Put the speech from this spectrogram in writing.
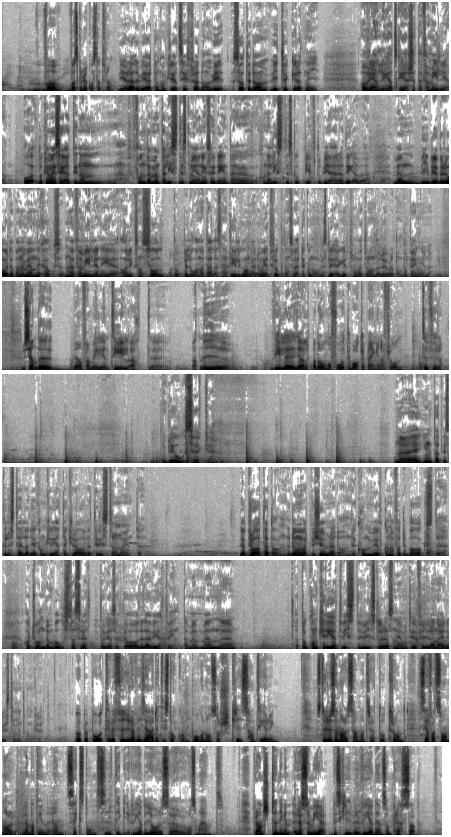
Vad, vad, skulle det kostat för dem? Vi har aldrig begärt en konkret siffra. Dem. Vi sa till dem, vi tycker att ni av renlighet ska ersätta familjen. Och då kan man säga att i någon fundamentalistisk mening så är det inte en journalistisk uppgift att begära det. Va? Men vi blev berörda, man är människa också. Den här familjen är, har liksom sålt och belånat alla sina tillgångar. De är i ett fruktansvärt ekonomiskt läge från att Ronda har lurat dem på pengarna. Kände den familjen till att eh, att ni ville hjälpa dem att få tillbaka pengarna från TV4? Nu blir jag osäker. Nej, inte att vi skulle ställa det konkreta kravet, det visste de nog inte. Vi har pratat om det, de har varit bekymrade om det. Kommer vi att kunna få tillbaka det? Har Trond en bostadsrätt? Och vi har sagt, ja det där vet vi inte. Men, men eh, att de konkret visste hur vi skulle resonera med TV4, nej det visste de inte konkret. Uppe på TV4 vid Gärdet i Stockholm pågår någon sorts krishantering. Styrelsen har sammanträtt och Trond Sefatsson har lämnat in en 16-sidig redogörelse över vad som har hänt. Branschtidningen Resumé beskriver vdn som pressad.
